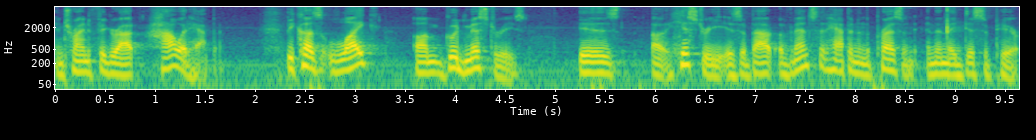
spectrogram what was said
and trying to figure out how it happened. Because like um, good mysteries, is uh, history is about events that happen in the present and then they disappear.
